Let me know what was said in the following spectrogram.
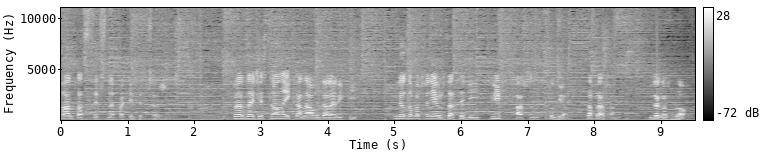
fantastyczne pakiety przeżyć. Sprawdzajcie stronę i kanały Galerii Cliff. I do zobaczenia już za tydzień w Cliff Fashion Studio. Zapraszam. Grzegorz Bloch.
